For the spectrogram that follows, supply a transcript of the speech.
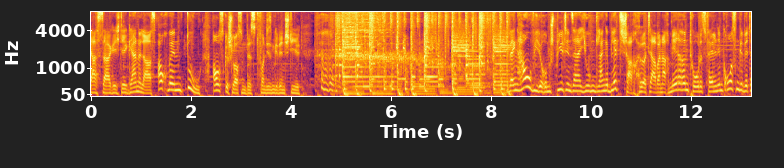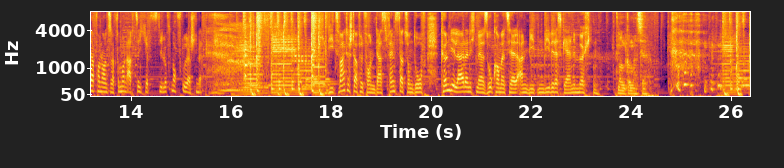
Das sage ich dir gerne, Lars, auch wenn du ausgeschlossen bist von diesem Gewinnstil. Weng Hao wiederum spielte in seiner Jugend lange Blitzschach, hörte aber nach mehreren Todesfällen im großen Gewitter von 1985, jetzt ist die Luft noch früher schnell. Die zweite Staffel von Das Fenster zum Doof können wir leider nicht mehr so kommerziell anbieten, wie wir das gerne möchten. Non-kommerziell.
